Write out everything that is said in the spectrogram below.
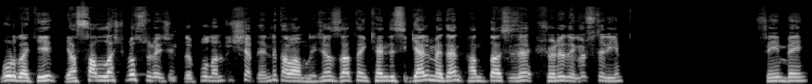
buradaki yasallaşma sürecinde bulunan işlemlerini tamamlayacağız. Zaten kendisi gelmeden hatta size şöyle de göstereyim. Hüseyin Bey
